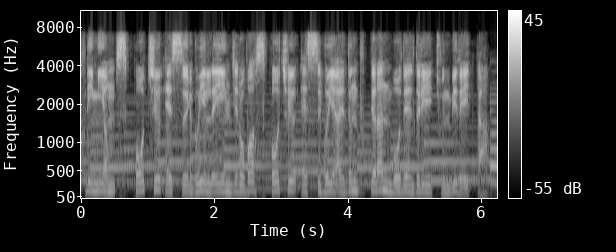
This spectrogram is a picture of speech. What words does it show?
프리미엄 스포츠 SUV 레인지로버 스포츠 SVR 등 특별한 모델들이 준비돼 있다.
